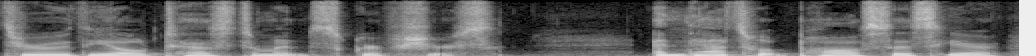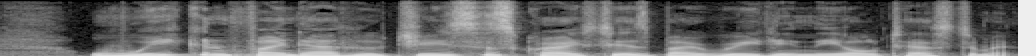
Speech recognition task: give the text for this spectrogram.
through the Old Testament scriptures. And that's what Paul says here. We can find out who Jesus Christ is by reading the Old Testament.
